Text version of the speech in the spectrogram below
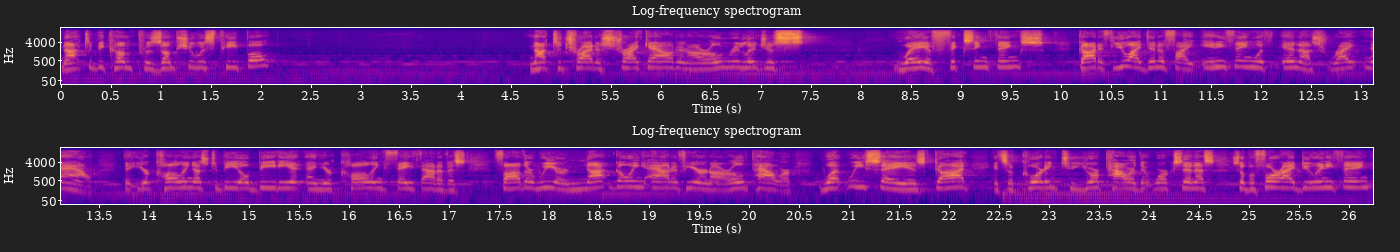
not to become presumptuous people not to try to strike out in our own religious way of fixing things. God, if you identify anything within us right now that you're calling us to be obedient and you're calling faith out of us, Father, we are not going out of here in our own power. What we say is, God, it's according to your power that works in us. So before I do anything,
